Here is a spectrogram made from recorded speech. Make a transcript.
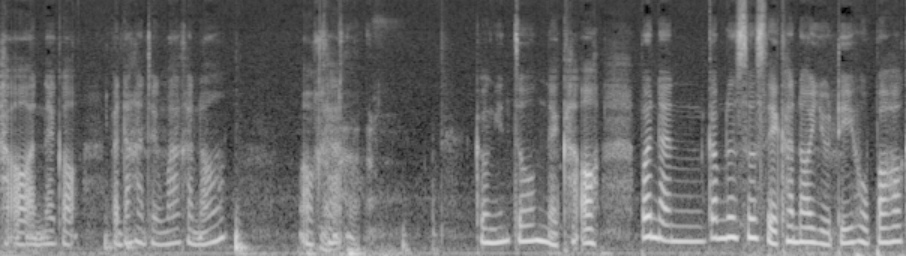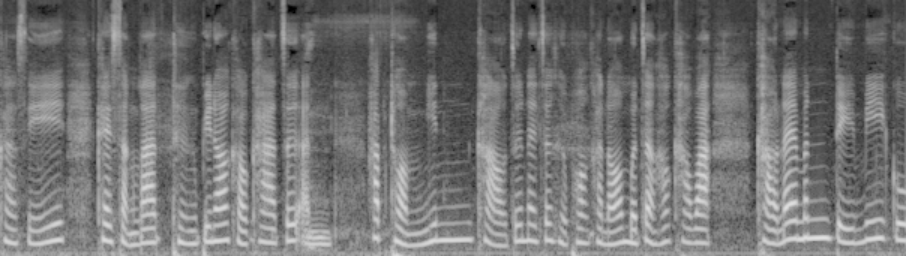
ค่ะอ๋ออันนี้ก็เป็นทหารถึงมากค่ะเนาะอ๋อค่ะ ก็งินโจมหน่อยค่ะอ๋อเปิ้นนั้นกำลังซื้อเสคานอยอยู่ที่หูป้อเฮาค่ะสิใครสั่งลาดถึงพี่น้องเขาค่ะเจออันฮับถอมยินข่าวเจอในเจ้าหือพองค่ะเนาะเหมือนจังเฮาค่ะว่า ข่าวในมันตีมีกู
